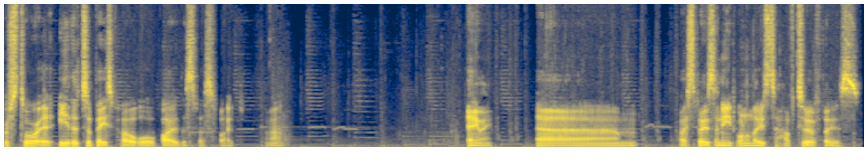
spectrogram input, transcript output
Restore it either to base power or by the specified amount. Anyway, um, I suppose I need one of those to have two of those.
